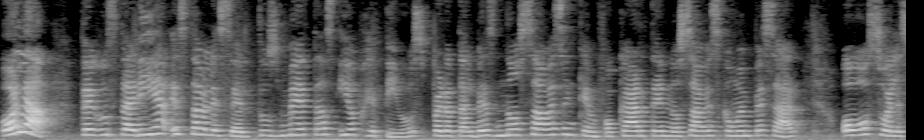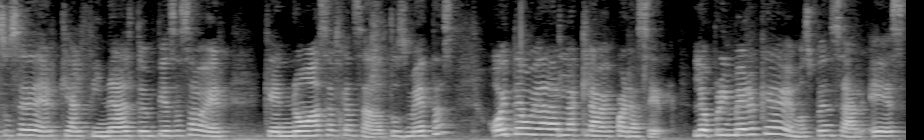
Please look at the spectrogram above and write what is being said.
Hola, ¿te gustaría establecer tus metas y objetivos, pero tal vez no sabes en qué enfocarte, no sabes cómo empezar? O suele suceder que al final tú empiezas a ver que no has alcanzado tus metas. Hoy te voy a dar la clave para hacerlo. Lo primero que debemos pensar es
